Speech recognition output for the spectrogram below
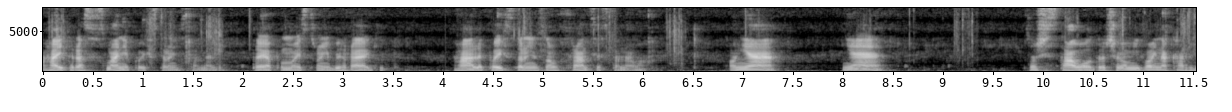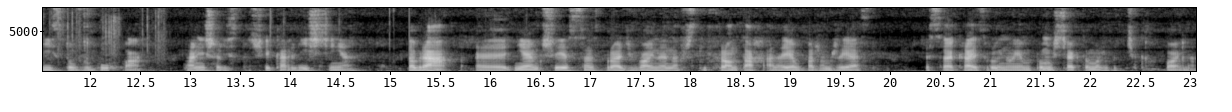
Aha, i teraz Osmanie po ich stronie stanęli. To ja po mojej stronie biorę Egipt. Aha, ale po ich stronie znowu Francja stanęła. O nie! Nie! Co się stało? Dlaczego mi wojna karlistów wybuchła? Panie szeryf, to karliści, nie? Dobra, e, nie wiem czy jest sens prowadzić wojnę na wszystkich frontach, ale ja uważam, że jest. Że sobie kraj zrujnujemy. Pomyślcie jak to może być ciekawa wojna.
